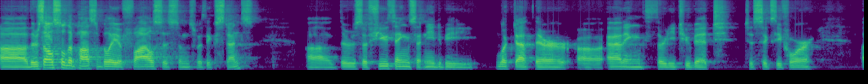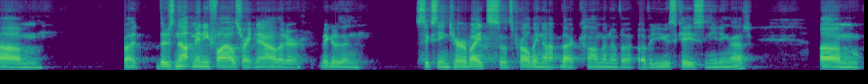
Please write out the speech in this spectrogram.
Uh, there's also the possibility of file systems with extents. Uh, there's a few things that need to be looked at there, uh, adding 32-bit to 64. Um, but there's not many files right now that are bigger than 16 terabytes, so it's probably not that common of a, of a use case needing that. Um,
